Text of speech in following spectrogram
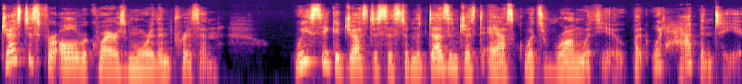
Justice for all requires more than prison. We seek a justice system that doesn't just ask what's wrong with you, but what happened to you.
